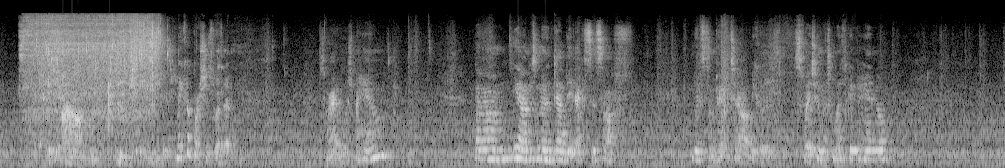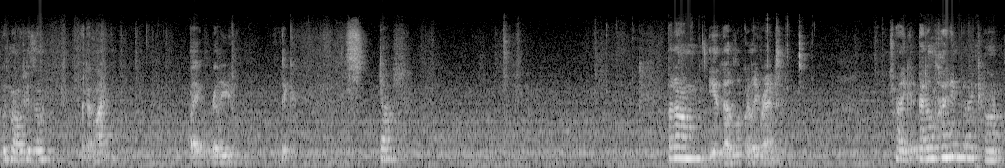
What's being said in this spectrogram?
um, makeup brushes with it. Sorry, I wash my hands. But um, yeah, I'm just gonna dab the excess off with some paper towel because it's way too much for my skin to handle. With my autism, I don't like like really thick stuff. But um, yeah, it does look really red. I'm trying to get better lighting, but I can't.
